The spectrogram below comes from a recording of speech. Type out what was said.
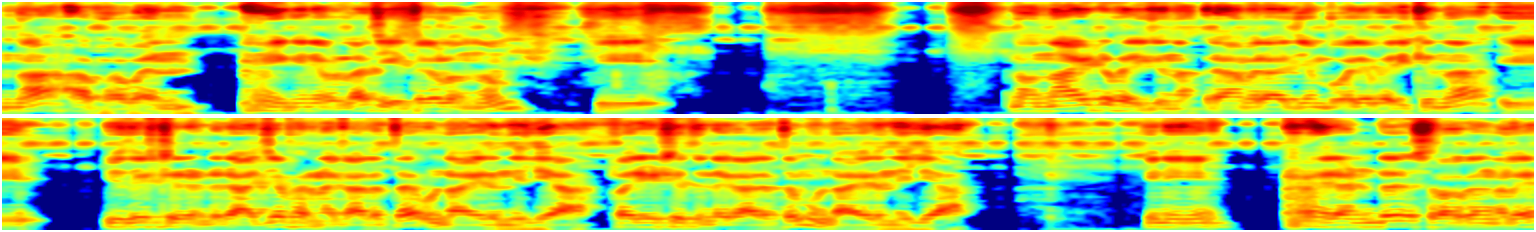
ന അഭവൻ. ഇങ്ങനെയുള്ള ചീത്തകളൊന്നും ഈ നന്നായിട്ട് ഭരിക്കുന്ന രാമരാജ്യം പോലെ ഭരിക്കുന്ന ഈ യുധിഷ്ഠിരന്റെ രാജ്യഭരണകാലത്ത് ഉണ്ടായിരുന്നില്ല. പരീക്ഷത്തിന്റെ കാലത്തും ഉണ്ടായിരുന്നില്ല. ഇനി രണ്ട് ശ്ലോകങ്ങളെ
